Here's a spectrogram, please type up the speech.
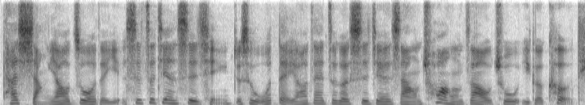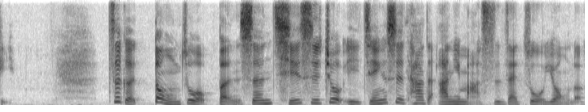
他想要做的也是这件事情，就是我得要在这个世界上创造出一个客体。这个动作本身其实就已经是他的阿尼玛斯在作用了，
